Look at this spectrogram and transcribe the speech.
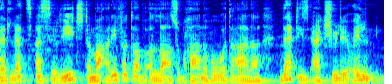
that lets us reach the ma'rifat of Allah subhanahu wa ta'ala, that is actually ilm.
